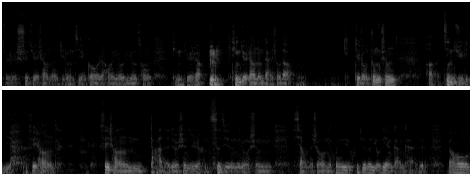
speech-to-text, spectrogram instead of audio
就是视觉上的这种结构，然后又又从听觉上听觉上能感受到这种钟声，啊，近距离非常非常大的，就是甚至是很刺激的那种声音。响的时候，你会会觉得有点感慨，对。然后，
